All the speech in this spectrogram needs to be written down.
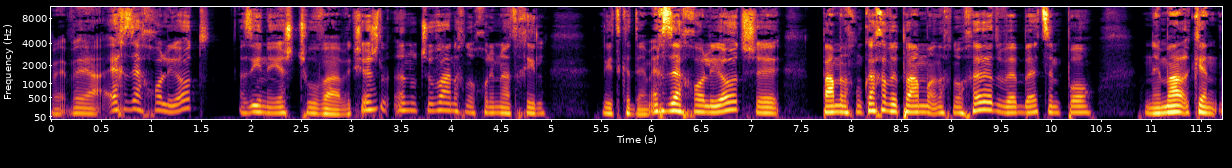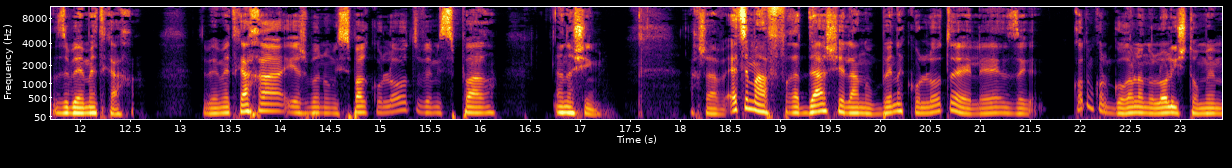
ואיך זה יכול להיות? אז הנה, יש תשובה, וכשיש לנו תשובה אנחנו יכולים להתחיל להתקדם. איך זה יכול להיות שפעם אנחנו ככה ופעם אנחנו אחרת, ובעצם פה נאמר, כן, זה באמת ככה. זה באמת ככה, יש בנו מספר קולות ומספר אנשים. עכשיו, עצם ההפרדה שלנו בין הקולות האלה, זה קודם כל גורם לנו לא להשתומם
